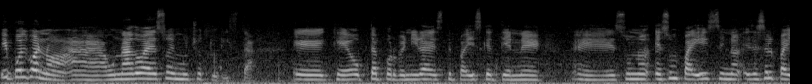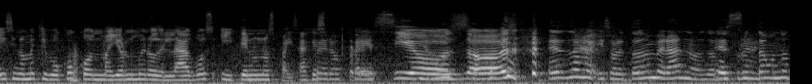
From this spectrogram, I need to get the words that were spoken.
y pues bueno, aunado a eso hay mucho turista eh, que opta por venir a este país que tiene eh, es, uno, es un país, si es el país, si no me equivoco, con mayor número de lagos y tiene unos paisajes preciosos. Es lo y sobre todo en verano, lo disfruta uno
